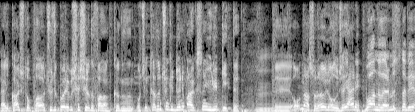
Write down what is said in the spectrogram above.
Yani kaç top falan çocuk böyle bir şaşırdı falan kadının. O şey- kadın çünkü dönüp arkasına yürüyüp gitti. Hmm. Ee, ondan sonra öyle olunca yani Bu anılarımız tabii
